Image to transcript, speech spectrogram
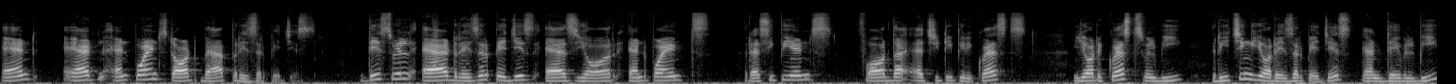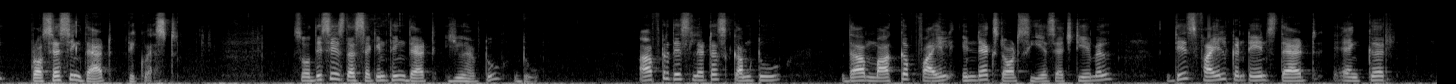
and add endpoints.map razor pages. This will add razor pages as your endpoints recipients for the HTTP requests. Your requests will be reaching your razor pages and they will be processing that request. So this is the second thing that you have to do. After this let us come to the markup file index.cshtml. This file contains that anchor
